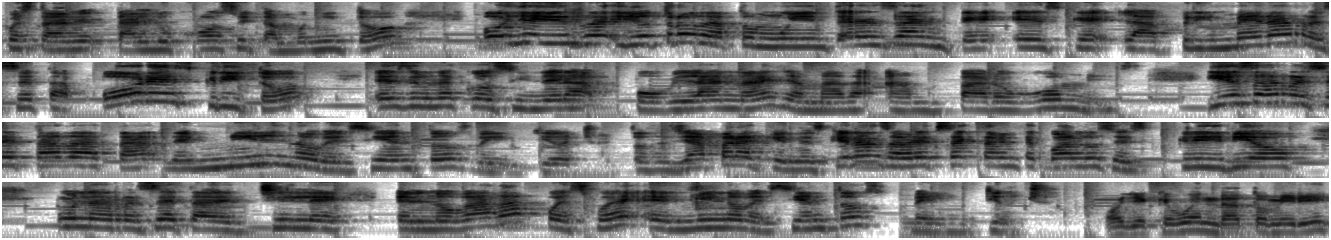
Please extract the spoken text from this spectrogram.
pues tan, tan lujoso y tan bonito. Oye, Isra, y otro dato muy interesante es que la primera receta por escrito es de una cocinera poblana llamada Amparo Gómez. Y esa receta data de 1928. Entonces, ya para quienes quieran saber exactamente cuándo se escribió una receta de chile en nogada, pues fue en 1928. Oye, qué buen dato, Miri,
